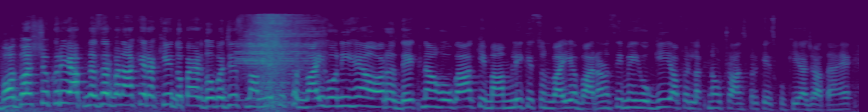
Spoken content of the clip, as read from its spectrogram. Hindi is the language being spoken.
बहुत बहुत शुक्रिया। आप नज़र बना के रखिए, दोपहर दो बजे इस मामले की सुनवाई होनी है और देखना होगा कि मामले की सुनवाई अब वाराणसी में ही होगी या फिर लखनऊ ट्रांसफ़र केस को किया जाता है।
